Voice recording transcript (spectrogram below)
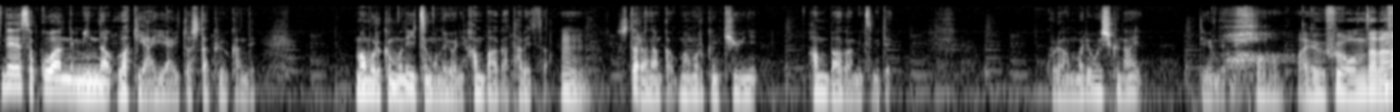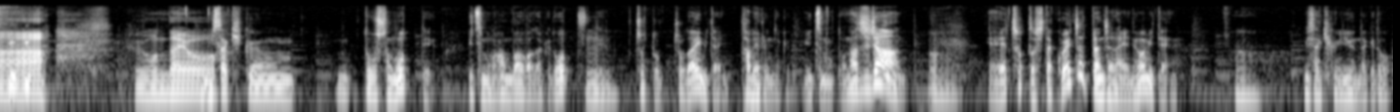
でそこはねみんな和気あいあいとした空間で。守くんもねいつものようにハンバーガー食べてた。うん。そしたらなんか守くん急にハンバーガー見つめて「これあんまり美味しくない」って言うんだよね。はああれ不穏だな。不穏だよ。美咲くんどうしたの？っていつものハンバーガーだけどっつって、うんちょっとちょうだいみたいに食べるんだけどいつもと同じじゃんうんえ？ーちょっと下超えちゃったんじゃないの？みたいな。うん美咲くん言うんだけど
